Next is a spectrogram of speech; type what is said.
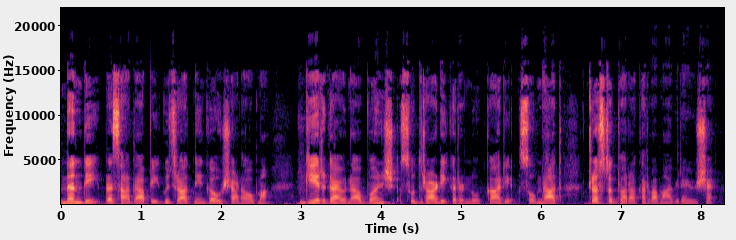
નંદી પ્રસાદ આપી ગુજરાતની ગૌશાળાઓમાં ગીર ગાયોના વંશ સુધરાડીકરણનું કાર્ય સોમનાથ ટ્રસ્ટ દ્વારા કરવામાં આવી રહ્યું છે.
